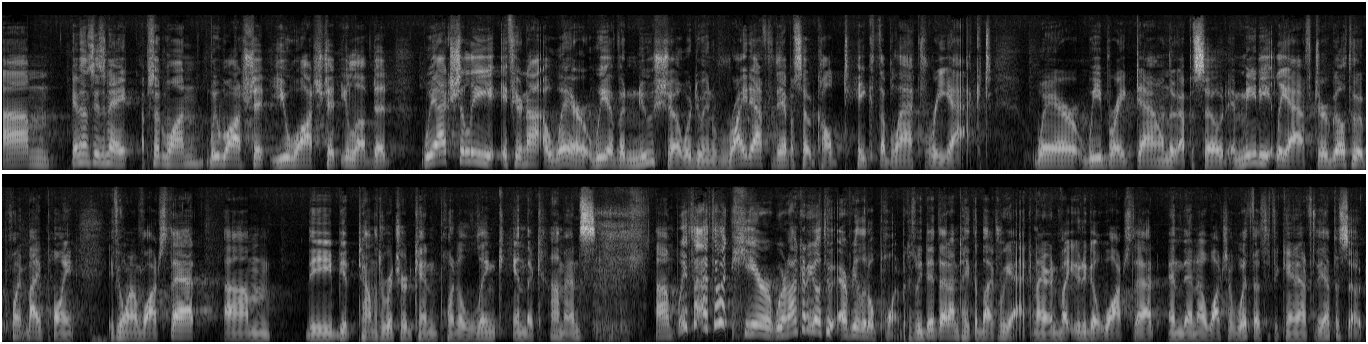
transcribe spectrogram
um, Game of Thrones Season 8, Episode 1. We watched it. You watched it. You loved it. We actually, if you're not aware, we have a new show we're doing right after the episode called Take the Black React, where we break down the episode immediately after, go through it point by point. If you want to watch that, um, the talented Richard can point a link in the comments. Um, we th- I thought here, we're not going to go through every little point because we did that on Take the Black React, and I invite you to go watch that and then uh, watch it with us if you can after the episode.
